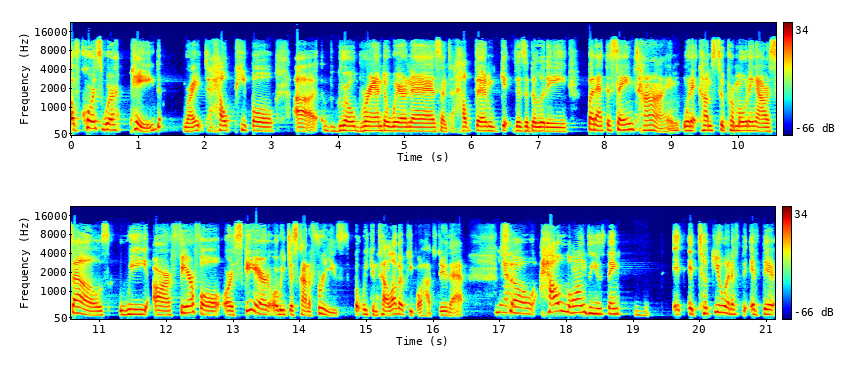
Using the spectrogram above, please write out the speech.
of course, we're paid right? To help people uh, grow brand awareness and to help them get visibility. But at the same time, when it comes to promoting ourselves, we are fearful or scared or we just kind of freeze, but we can tell other people how to do that. Yeah. So, how long do you think it, it took you? And if, if there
